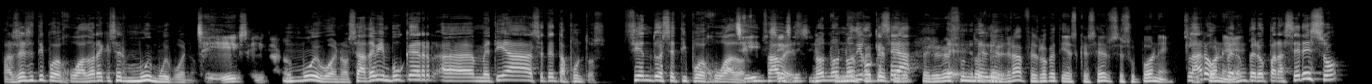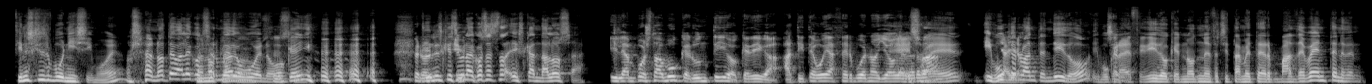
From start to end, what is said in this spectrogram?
para ser ese tipo de jugador hay que ser muy, muy bueno. Sí, sí, claro. Muy bueno. O sea, Devin Booker ah, metía 70 puntos, siendo ese tipo de jugador, Sí, sí, ¿sabes? sí, sí. No, no, no digo que sea... Pero, pero eres eh, un del draft, es lo que tienes que ser, se supone. se Claro, supone, pero, ¿eh? pero para ser eso tienes que ser buenísimo, ¿eh? O sea, no te vale con No, no, ser medio bueno, sí, ¿ok? sí. Pero tienes que ser una cosa escandalosa. Y le han puesto a Booker un tío que diga, a ti te voy a hacer bueno yo de Eso verdad. es. Y Booker Ya, ya. lo ha entendido, y Booker Sí. ha decidido que no necesita meter más de 20. ne-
